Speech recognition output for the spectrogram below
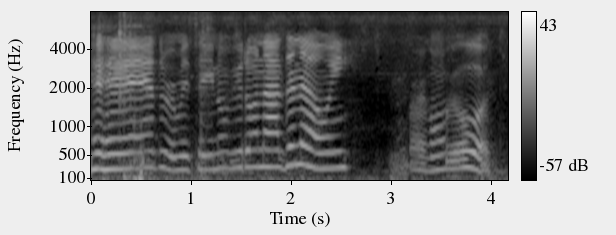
É, turma, esse aí não virou nada não, hein? Agora vamos ver o outro.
